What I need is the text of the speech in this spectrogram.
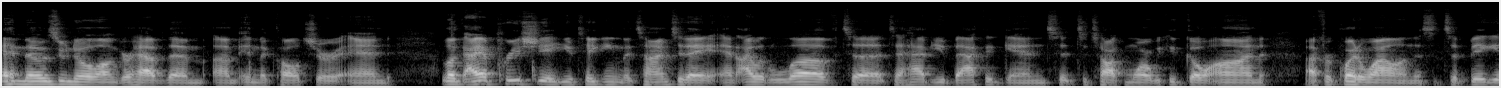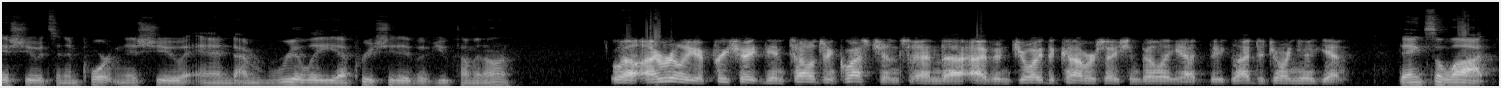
and those who no longer have them um, in the culture. And look, I appreciate you taking the time today, and I would love to to have you back again to, to talk more. We could go on uh, for quite a while on this. It's a big issue, it's an important issue, and I'm really appreciative of you coming on. Well, I really appreciate the intelligent questions, and uh, I've enjoyed the conversation, Billy. I'd be glad to join you again. Thanks a lot.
